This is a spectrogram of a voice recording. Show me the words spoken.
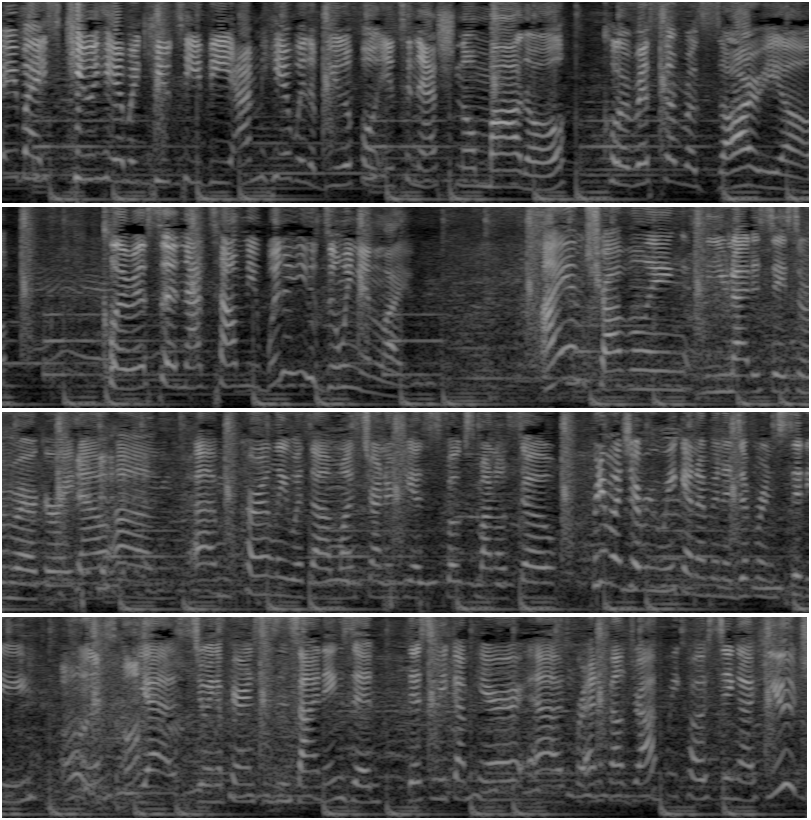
everybody, it's Q here with QTV. I'm here with a beautiful international model, Clarissa Rosario. Clarissa, now tell me, what are you doing in life? I am traveling the United States of America right now. Um, I'm currently with uh, Monster Energy as a spokesmodel, so pretty much every weekend I'm in a different city. Oh, that's awesome. Yes, doing appearances and signings. And this week I'm here uh, for NFL Draft Week hosting a huge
